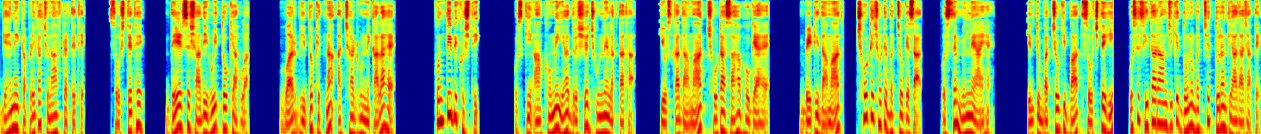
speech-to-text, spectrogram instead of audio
गहने कपड़े का चुनाव करते थे, सोचते थे देर से शादी हुई तो क्या हुआ? वर भी तो कितना अच्छा ढूंढ निकाला है। कुंती भी खुश थी। उसकी आँखों में यह दृश्य झूलने लगता था कि उसका दामाद छोटा साहब हो गया है। बेटी दामाद छोटे छोटे बच्चों के साथ उससे मिलने आए हैं। किंतु बच्चों की बात सोचते ही उसे सीताराम जी के दोनों बच्चे तुरंत याद आ जाते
